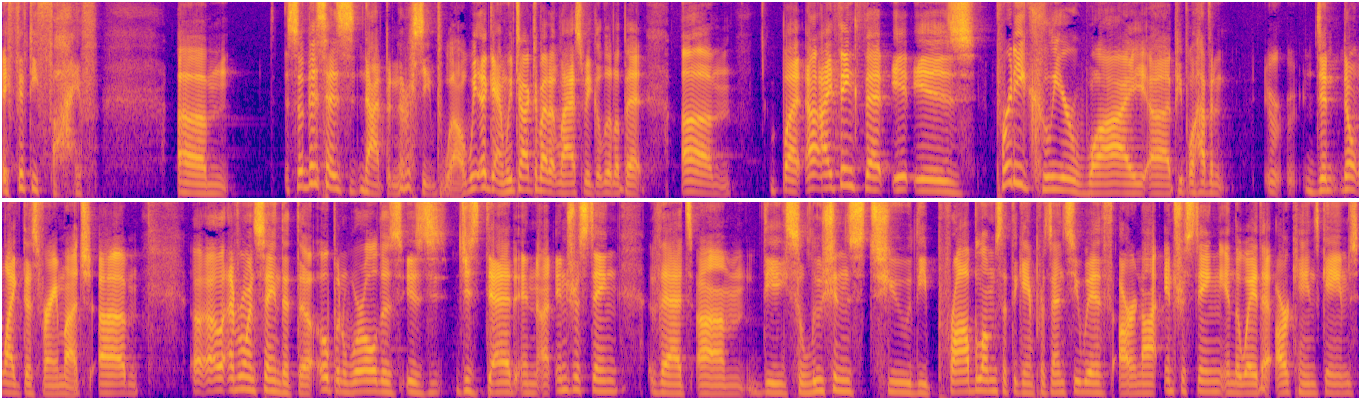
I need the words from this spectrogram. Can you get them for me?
a 55. Um so this has not been received well. We again we talked about it last week a little bit. Um but I think that it is pretty clear why uh, people haven't didn't don't like this very much. Um, uh, everyone's saying that the open world is is just dead and uninteresting. That um, the solutions to the problems that the game presents you with are not interesting in the way that Arcane's games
